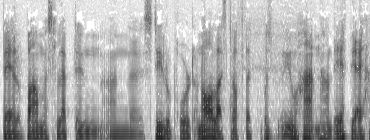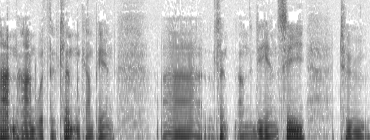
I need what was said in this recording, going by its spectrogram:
bed Obama slept in and the Steele report and all that stuff that was you know hand in hand the FBI hand in hand with the Clinton campaign uh, and the DNC to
